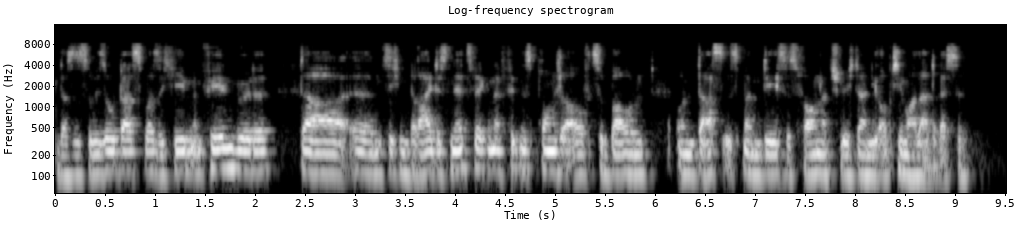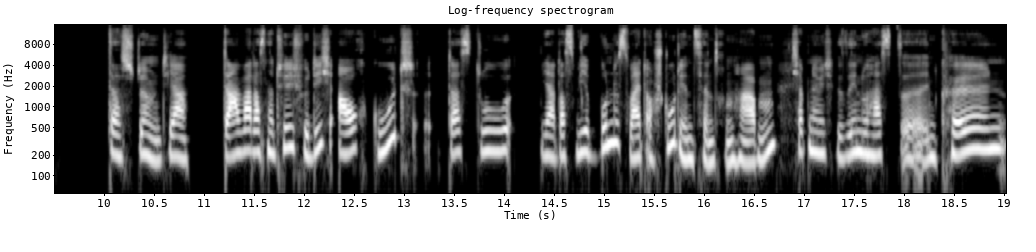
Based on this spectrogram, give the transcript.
Das ist sowieso das, was ich jedem empfehlen würde, da äh, sich ein breites Netzwerk in der Fitnessbranche aufzubauen. Und das ist beim DSSV natürlich dann die optimale Adresse. Das stimmt, ja da war das natürlich für dich auch gut, dass du ja, dass wir bundesweit auch Studienzentren haben. Ich habe nämlich gesehen, du hast äh, in Köln,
